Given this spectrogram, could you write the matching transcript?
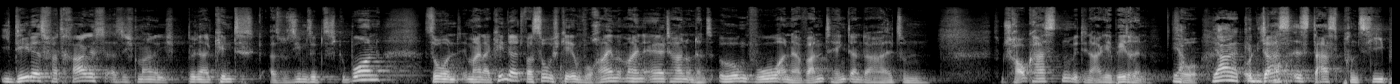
Idee des Vertrages, also ich meine, ich bin ein Kind, also 77 geboren, so und in meiner Kindheit war es so, ich gehe irgendwo rein mit meinen Eltern und dann irgendwo an der Wand hängt dann da halt so ein, so ein Schaukasten mit den AGB drin. Ja. So. Ja, und das ist das Prinzip,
